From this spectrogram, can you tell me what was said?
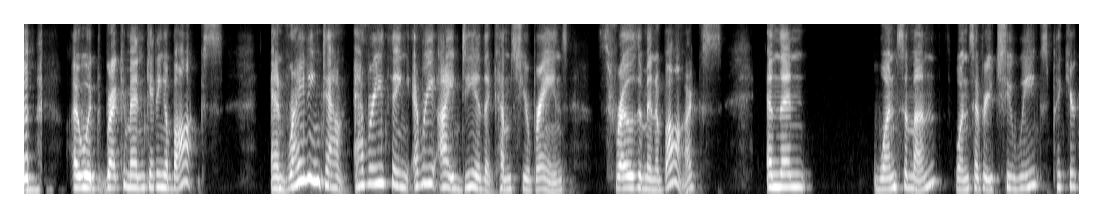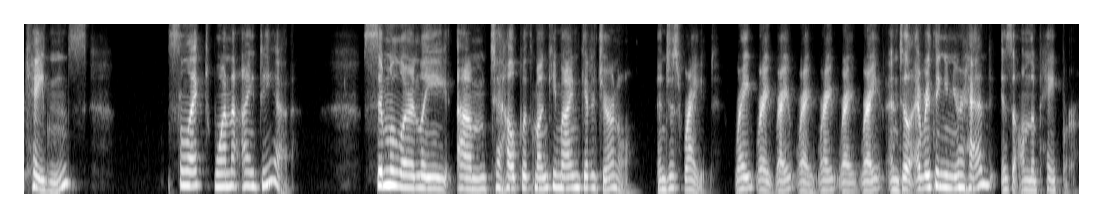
I would recommend getting a box and writing down everything, every idea that comes to your brains, throw them in a box. And then once a month, once every two weeks, pick your cadence, select one idea. Similarly, um, to help with monkey mind, get a journal and just write, write, write, write, write, write, write, write until everything in your head is on the paper.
